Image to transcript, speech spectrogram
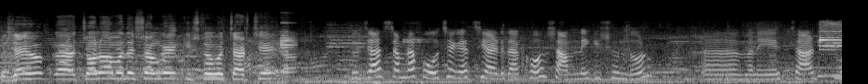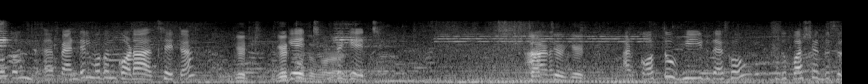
তো যাই হোক চলো আমাদের সঙ্গে কৃষ্ণনগর চার্চে। তো জাস্ট আমরা পৌঁছে গেছি আর দেখো সামনে কি সুন্দর। মানে চার্চ মতন প্যান্ডেল মতন করা আছে এটা। গেট গেট গেট চার্চের গেট। আর কত ভিড় দেখো দুপাশে দুটো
